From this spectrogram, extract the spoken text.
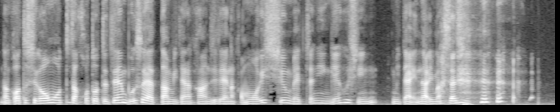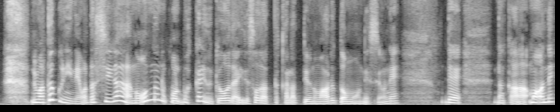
なんか私が思ってたことって全部嘘やったみたいな感じで、なんかもう一瞬めっちゃ人間不信みたいになりましたね でまあ、特にね、私があの女の子ばっかりの兄弟で育ったからっていうのもあると思うんですよね。で、なんか、まあね、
